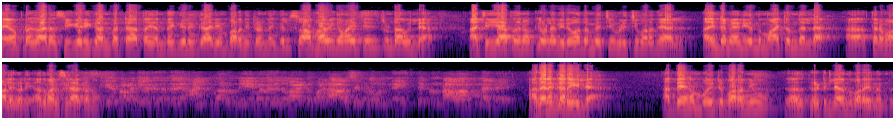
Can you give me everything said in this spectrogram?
നിയമപ്രകാരം സ്വീകരിക്കാൻ പറ്റാത്ത എന്തെങ്കിലും കാര്യം പറഞ്ഞിട്ടുണ്ടെങ്കിൽ സ്വാഭാവികമായി ചെയ്തിട്ടുണ്ടാവില്ല. ആ ചെയ്യാത്തതിനൊക്കെയുള്ള വിരോധം വെച്ച് വിളിച്ചു പറഞ്ഞാൽ അതിന്റെ മേലെയൊന്നും മാറ്റുന്നതല്ല തല്ല അത്തരം ആളുകളെ. അത് മനസ്സിലാക്കണം. അതെനിക്കറിയില്ല. അദ്ദേഹം പോയിട്ട് പറഞ്ഞു അത് കേട്ടില്ല എന്ന് പറയുന്നുണ്ട്.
